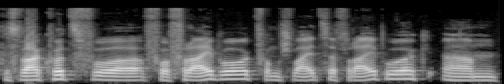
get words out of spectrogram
das war kurz vor, vor Freiburg, vom Schweizer Freiburg. Ähm,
